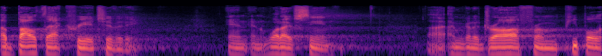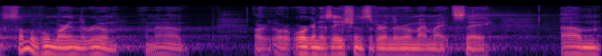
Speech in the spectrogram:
about that creativity and, and what I've seen. I'm going to draw from people, some of whom are in the room. I'm to or, or, organizations that are in the room, I might say. Um,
